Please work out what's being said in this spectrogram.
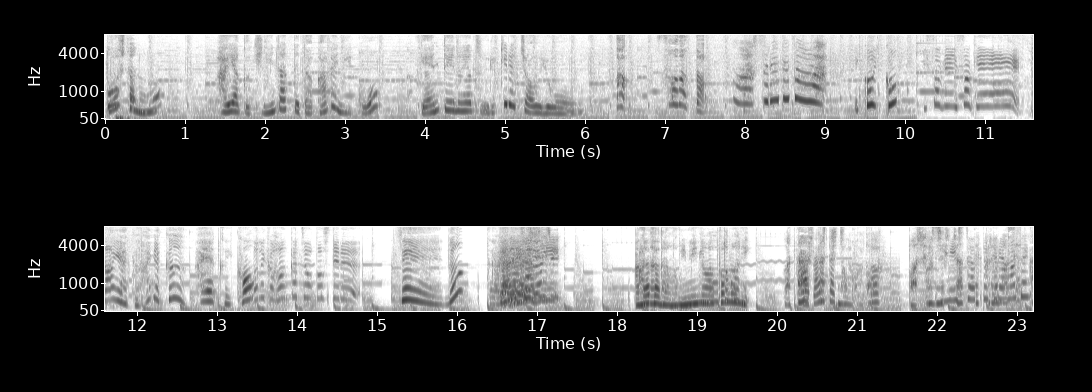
どうしたの？早く気になってたカフェに行こう。限定のやつ売り切れちゃうよてた。行こう行こう。急げ急げ。早く早く。早く行こう。誰かハンカチ落としてる。せーの。ガルラジあなたの耳のお供に。私たちのことおしししちゃってくれませんか？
